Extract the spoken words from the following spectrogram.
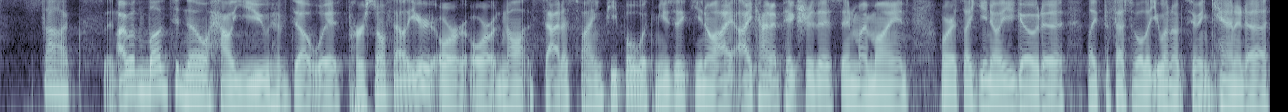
sucks. And I would love to know how you have dealt with personal failure or or not satisfying people with music. You know, I, I kind of picture this in my mind where it's like, you know, you go to like the festival that you went up to in Canada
